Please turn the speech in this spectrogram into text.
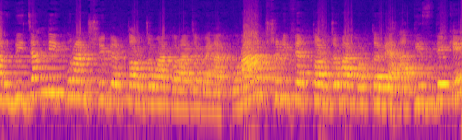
আরবি জানলেই কোরআন শরীফের তর্জমা করা যাবে না। কোরআন শরীফের তর্জমা করতে হবে হাদিস দেখে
